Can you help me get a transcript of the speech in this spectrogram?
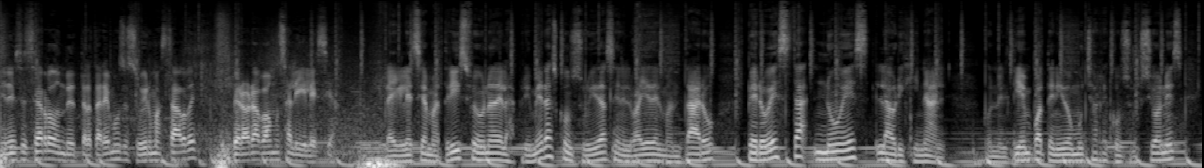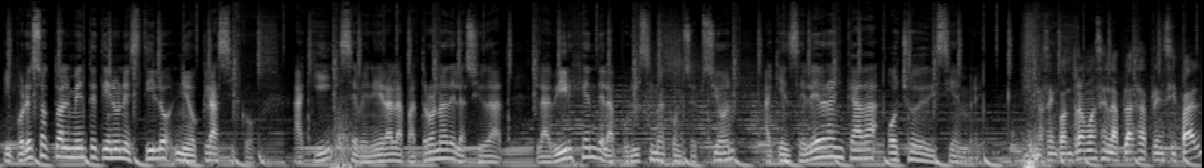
en ese cerro donde trataremos de subir más tarde, pero ahora vamos a la iglesia. La iglesia matriz fue una de las primeras construidas en el Valle del Mantaro, pero esta no es la original. Con el tiempo ha tenido muchas reconstrucciones y por eso actualmente tiene un estilo neoclásico. Aquí se venera la patrona de la ciudad, la Virgen de la Purísima Concepción, a quien celebran cada 8 de diciembre. Nos encontramos en la plaza principal,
